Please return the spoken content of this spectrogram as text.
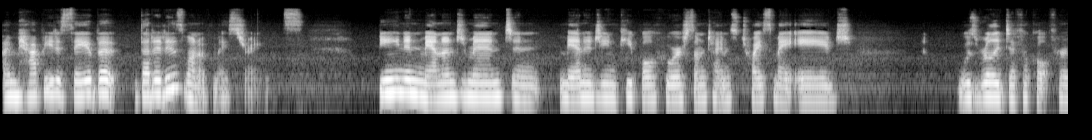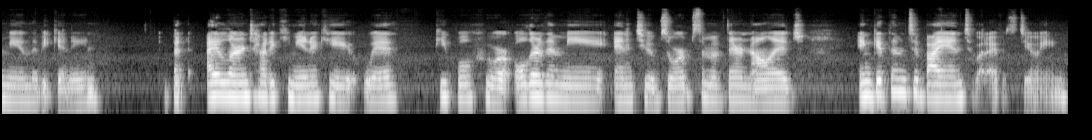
I'm happy to say that that it is one of my strengths. Being in management and managing people who are sometimes twice my age was really difficult for me in the beginning but I learned how to communicate with people who are older than me and to absorb some of their knowledge and get them to buy into what I was doing.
